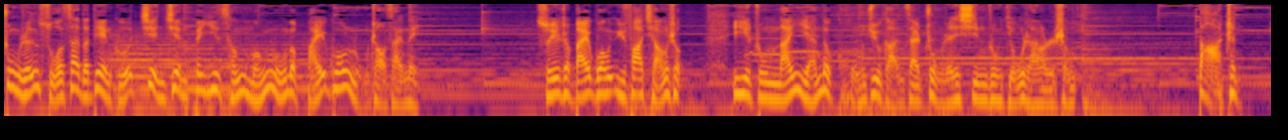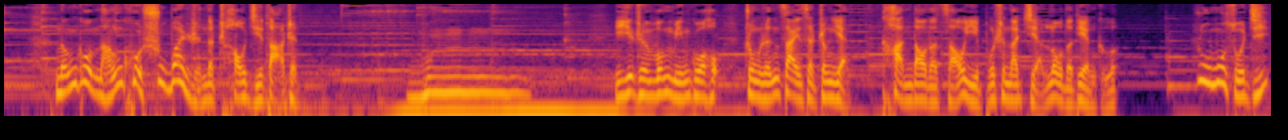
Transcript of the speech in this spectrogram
众人所在的殿阁渐渐被一层朦胧的白光笼罩在内。随着白光愈发强盛。一种难言的恐惧感在众人心中油然而生。大阵，能够囊括数万人的超级大阵。嗡！一阵嗡鸣过后，众人再次睁眼，看到的早已不是那简陋的殿阁，入目所及，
